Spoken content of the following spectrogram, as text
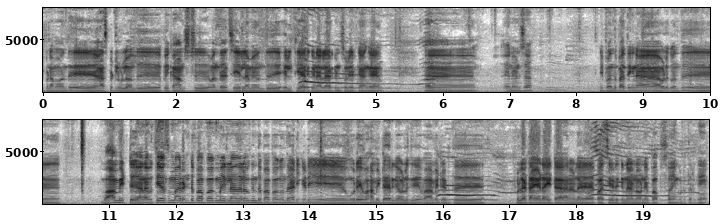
இப்போ நம்ம வந்து ஹாஸ்பிட்டல் உள்ள வந்து போய் காமிச்சிட்டு வந்தாச்சு. எல்லாமே வந்து ஹெல்த்தியாக இருக்குது நல்லா இருக்குன்னு சொல்லியிருக்காங்க. என்னென்னு சார் இப்போ வந்து பார்த்தீங்கன்னா அவளுக்கு வந்து வாமிட்டு ஆனால் வித்தியாசமாக ரெண்டு பாப்பாக்குமே இல்லாத அளவுக்கு இந்த பாப்பாவுக்கு வந்து அடிக்கடி ஒரே வாமிட்டாக இருக்குது அவளுக்கு. வாமிட் எடுத்து ஃபுல்லாக டயர்ட் ஆகிட்டா அதனால் பசி எடுக்கணுன்னே பப்ஸ் வாங்கி கொடுத்துருக்கேன்.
